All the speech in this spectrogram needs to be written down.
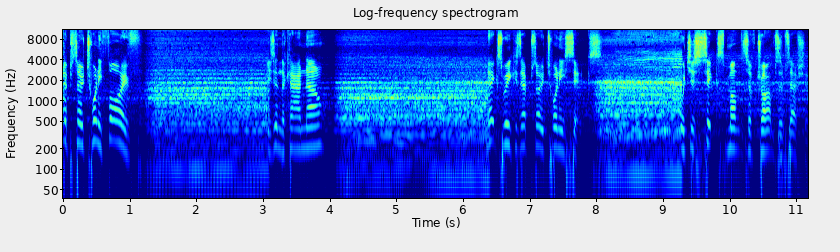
Episode 25 is in the can now. Next week is episode 26, which is six months of Triumph's Obsession.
